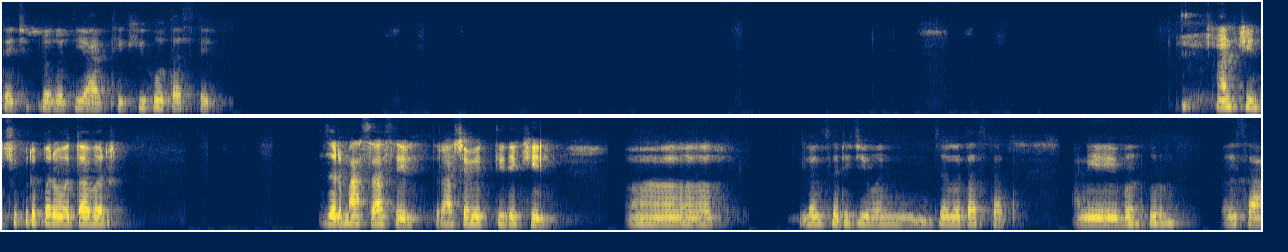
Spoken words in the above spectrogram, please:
त्याची प्रगती आर्थिक ही होत असते. आणखीन शुक्र पर्वतावर जर मासा असेल तर अशा व्यक्ती देखील लक्झरी जीवन जगत असतात. आणि भरपूर पैसा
